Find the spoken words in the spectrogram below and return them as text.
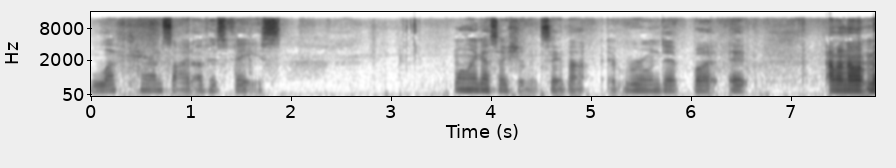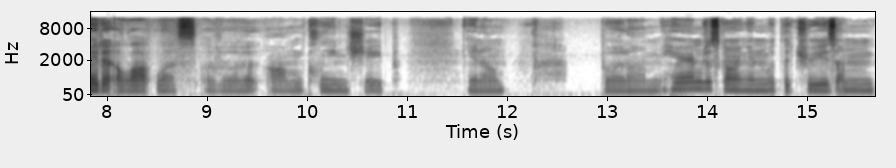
left hand side of his face. Well, I guess I shouldn't say that. It ruined it, but it I don't know, it made it a lot less of a um clean shape, you know. But um here I'm just going in with the trees. I'm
